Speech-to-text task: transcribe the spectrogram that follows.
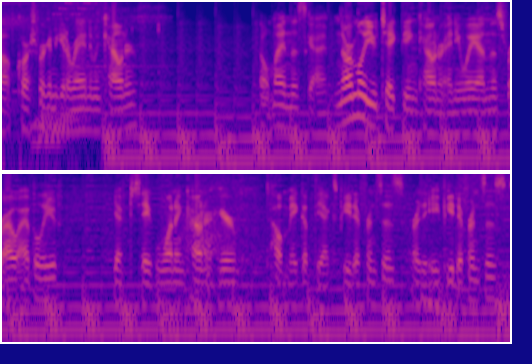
Oh, of course, we're going to get a random encounter. Don't mind this guy. Normally you take the encounter anyway on this route, I believe. You have to take one encounter here to help make up the XP differences, or the AP differences.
